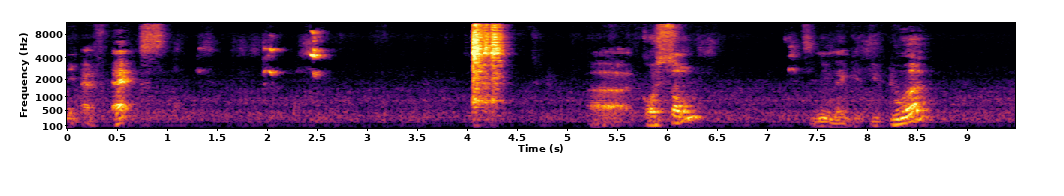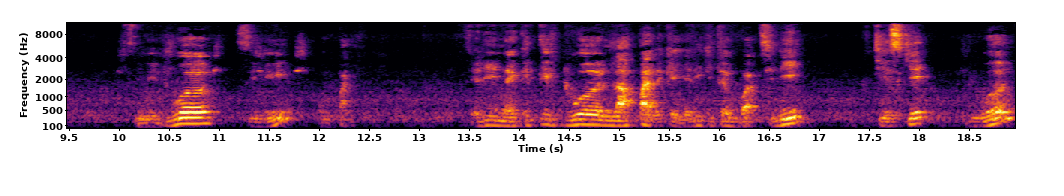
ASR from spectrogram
ini fx kosong sini negatif 2 sini 2 sini 4 jadi negatif 2 8 okay, jadi kita buat sini kecil sikit 2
